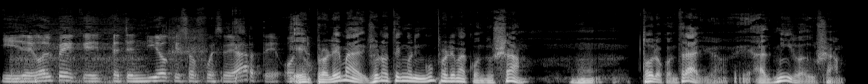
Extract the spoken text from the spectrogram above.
y de golpe que pretendió que eso fuese arte. ¿o El no? problema, yo no tengo ningún problema con Duchamp. Mm, Todo lo contrario, eh, admiro a Duchamp.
